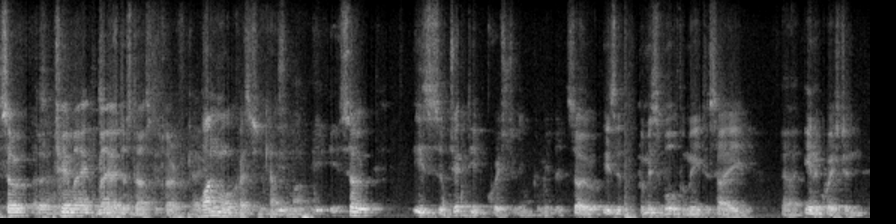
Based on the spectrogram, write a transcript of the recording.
So, uh, Chair, may, may I just ask a clarification? One more question, councillor Martin. So, is subjective questioning permitted? So, is it permissible for me to say uh, in a question,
